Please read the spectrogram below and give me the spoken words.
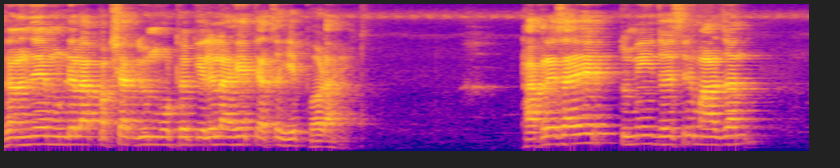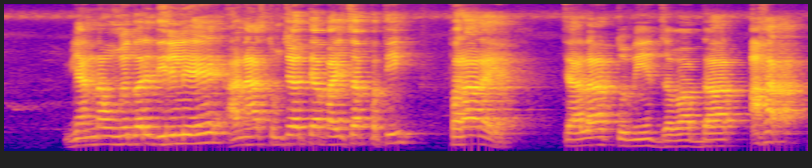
धनंजय मुंडेला पक्षात घेऊन मोठं केलेलं आहे त्याचं हे फळ आहे. ठाकरे साहेब तुम्ही जयश्री महाजन यांना उमेदवारी दिलेली आहे आणि आज तुमच्या त्या बाईचा पती फरार आहे. त्याला तुम्ही जबाबदार आहात.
